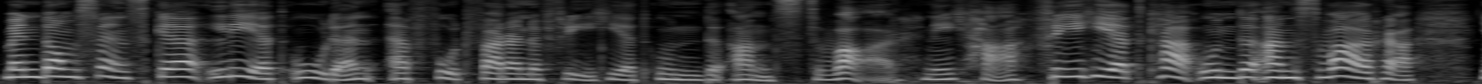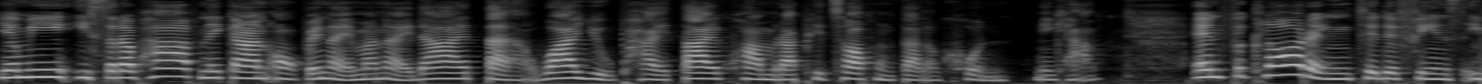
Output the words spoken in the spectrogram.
Men de svenska ledorden är fortfarande frihet under ansvar นี่ค่ะ frihet ค่ะ under ansvar ค่ะ ยังมีอิสรภาพในการออกไปไหนมาไหนได้ แต่ว่าอยู่ภายใต้ความรับผิดชอบของแต่ละคนนี่ค่ะ En förklaring till det finns i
